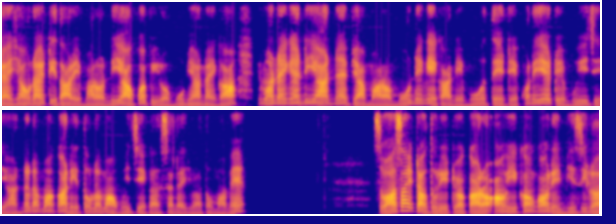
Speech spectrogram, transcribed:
တိုင်းရောင်တိုင်းဒေသတွေမှာတော့နေရာကွက်ပြီးတော့မိုးများနိုင်ကမြန်မာနိုင်ငံနေရာအနှံ့ပြားမှာတော့မိုးနှင်းငယ်ကနေမိုးအသေးတဲ့9ရက်တွင်မွေးချေဟာ2လက်မကနေ3လက်မဝန်းကျင်ကဆက်လက်ရွာသွန်းပါမယ်စပွားဆိုင်တောင်သူတွေအတွက်ကတော့အောင်ရင်ကောင်းကောင်းနဲ့မြေစီလွာ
